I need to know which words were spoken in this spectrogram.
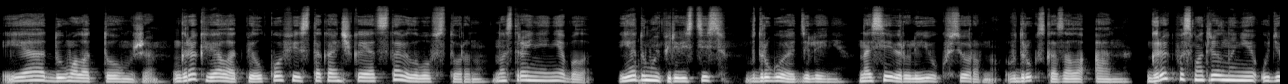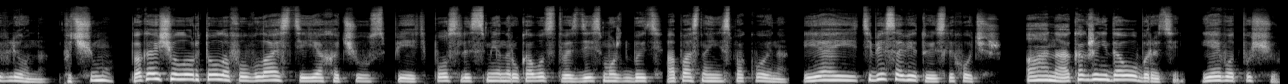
Я думал о том же. Грег вяло отпил кофе из стаканчика и отставил его в сторону. Настроения не было. «Я думаю перевестись в другое отделение. На север или юг, все равно», – вдруг сказала Анна. Грег посмотрел на нее удивленно. «Почему?» «Пока еще лорд Олаф у власти, я хочу успеть. После смены руководства здесь может быть опасно и неспокойно. Я и тебе советую, если хочешь». «Анна, а как же недооборотень? Я его отпущу.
